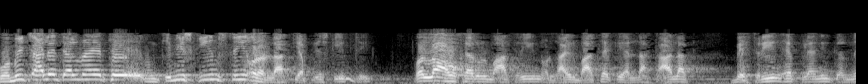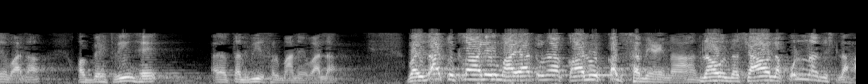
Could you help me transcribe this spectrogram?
وہ بھی چالیں چل رہے تھے، ان کی بھی اسکیمس تھیں اور اللہ کی اپنی اسکیم تھی۔ اللہ خیر الباطرین اور ظاہر بات ہے کہ اللہ تعالیٰ بہترین ہے پلاننگ کرنے والا، اور بہترین ہے تدبیر فرمانے والا۔ ویزا تکلا علیہ مایاتنا کالو قد سمعنا نہ نشا نقلنا مسلح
